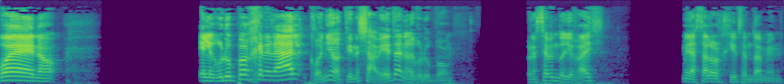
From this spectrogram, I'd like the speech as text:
Bueno. El grupo en general... Coño, tienes a Beta en el grupo. Con este vendo yo Raid. Mira, está Lord Heathen también.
